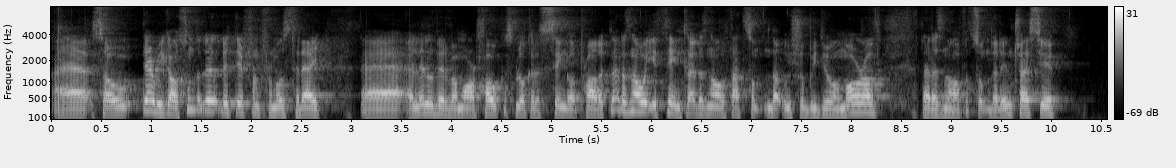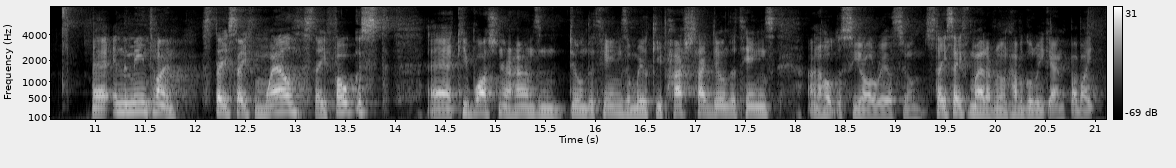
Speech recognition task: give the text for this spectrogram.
Uh, so there we go. Something a little bit different from us today uh, a little bit of a more focused look at a single product. Let us know what you think. Let us know if that's something that we should be doing more of. Let us know if it's something that interests you. Uh, in the meantime, stay safe and well, stay focused, uh, keep washing your hands and doing the things, and we'll keep hashtag doing the things. And I hope to see you all real soon. Stay safe and well, everyone. Have a good weekend. Bye bye.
